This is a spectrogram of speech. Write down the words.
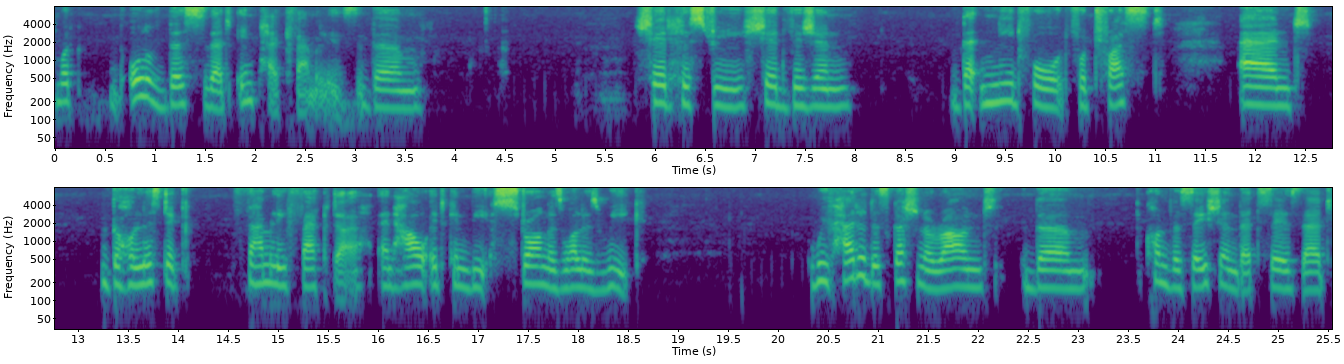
what all of this that impact families, the um, shared history, shared vision, that need for for trust, and the holistic family factor and how it can be strong as well as weak. We've had a discussion around the um, conversation that says that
